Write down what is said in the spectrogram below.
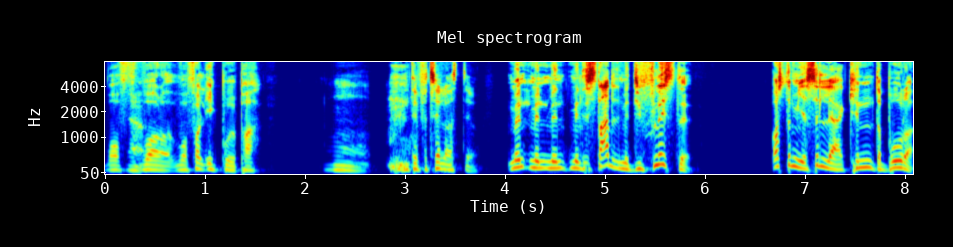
hvor, Ja. ja. hvor, hvor folk ikke boede par. Mm. Det fortæller også det. Men, men, men, men det startede med de fleste. Også dem, jeg selv lærer at kende, der boede der.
